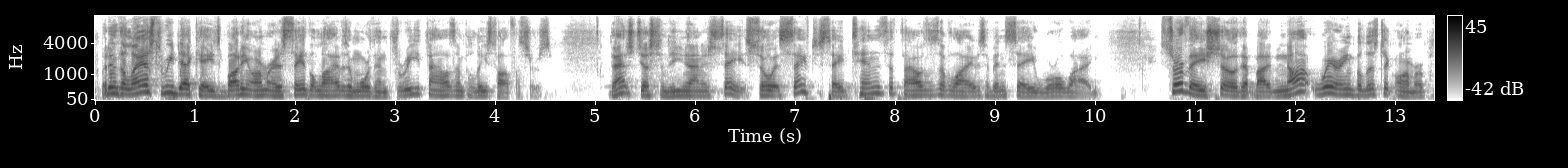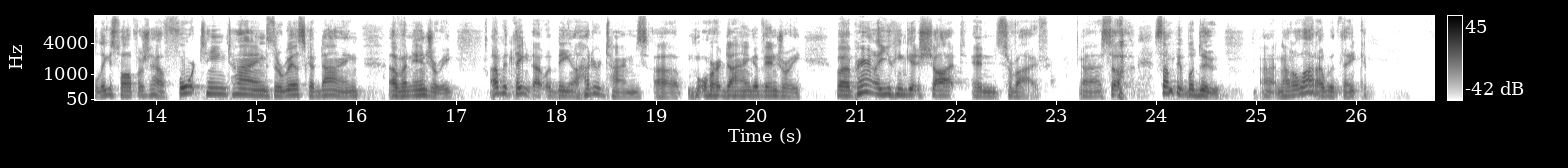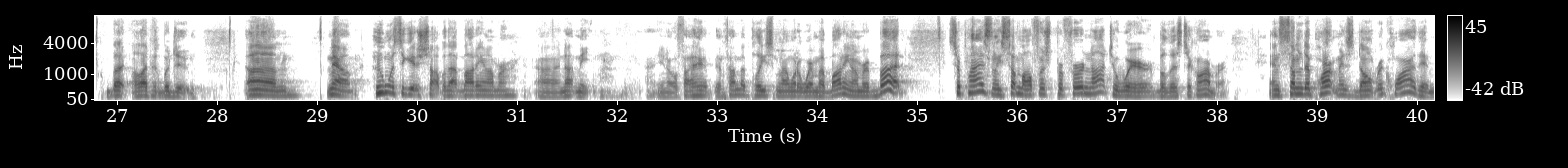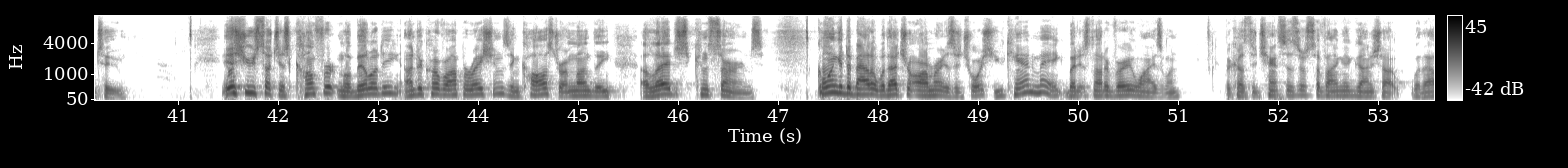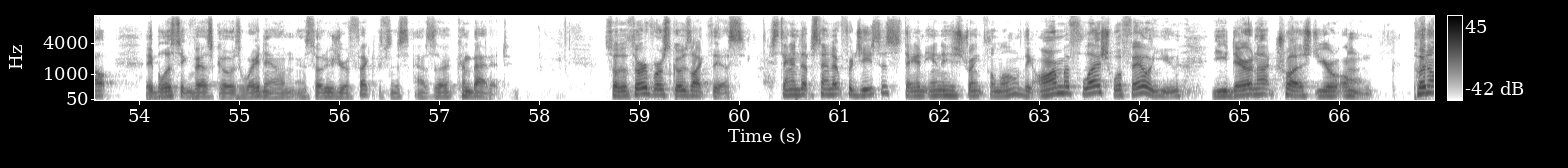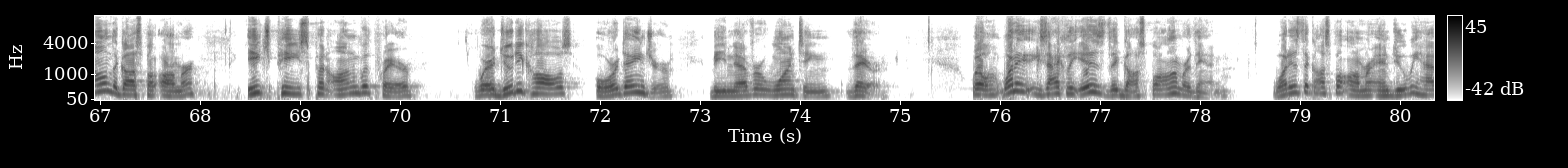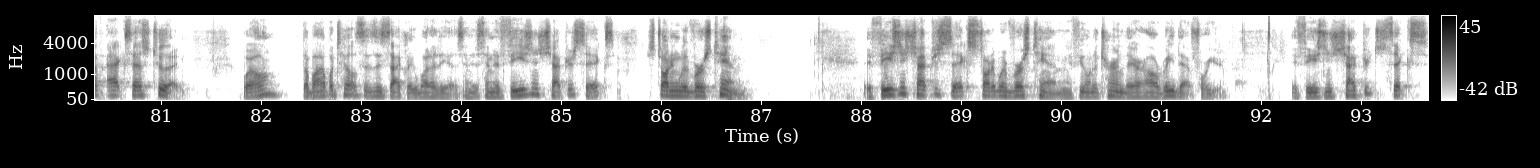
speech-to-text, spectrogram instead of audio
But in the last three decades, body armor has saved the lives of more than 3,000 police officers. That's just in the United States. So it's safe to say tens of thousands of lives have been saved worldwide. Surveys show that by not wearing ballistic armor, police officers have 14 times the risk of dying of an injury. I would think that would be 100 times uh, more dying of injury, but apparently you can get shot and survive. Uh, so some people do. Uh, not a lot, I would think, but a lot of people do. Um, now, who wants to get shot without body armor? Uh, not me. You know, if, I, if I'm a policeman, I want to wear my body armor, but surprisingly, some officers prefer not to wear ballistic armor, and some departments don't require them to. Issues such as comfort, mobility, undercover operations, and cost are among the alleged concerns. Going into battle without your armor is a choice you can make, but it's not a very wise one because the chances of surviving a gunshot without a ballistic vest goes way down, and so does your effectiveness as a combatant. So the third verse goes like this Stand up, stand up for Jesus, stand in his strength alone. The arm of flesh will fail you, ye dare not trust your own. Put on the gospel armor, each piece put on with prayer where duty calls or danger, be never wanting there. Well, what exactly is the gospel armor then? What is the gospel armor and do we have access to it? Well, the Bible tells us exactly what it is, and it's in Ephesians chapter 6, starting with verse 10. Ephesians chapter 6, starting with verse 10. If you want to turn there, I'll read that for you. Ephesians chapter 6,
